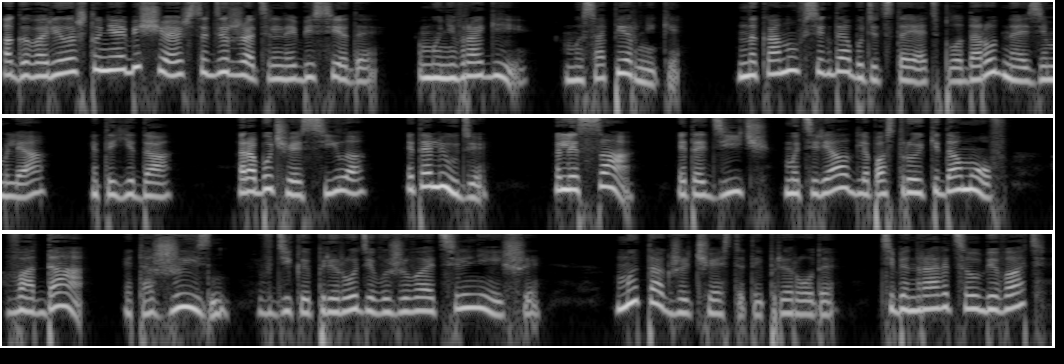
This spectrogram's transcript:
А говорила, что не обещаешь содержательной беседы. Мы не враги, мы соперники. На кону всегда будет стоять плодородная земля — это еда, рабочая сила — это люди, леса — это дичь, материал для постройки домов, вода — это жизнь. В дикой природе выживает сильнейший. Мы также часть этой природы. Тебе нравится убивать?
